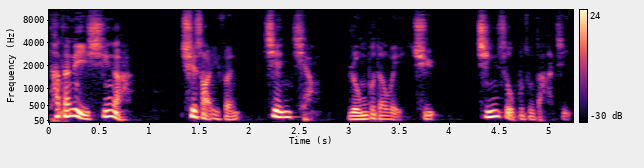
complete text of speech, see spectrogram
她的内心啊，缺少一份坚强，容不得委屈，经受不住打击。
